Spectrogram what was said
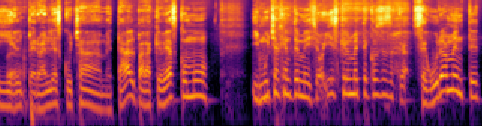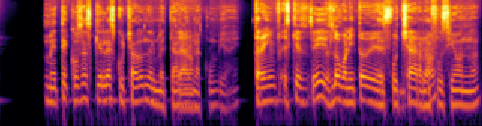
y él, pero él escucha metal para que veas cómo. Y mucha gente me dice, oye, es que él mete cosas acá. Seguramente mete cosas que él ha escuchado en el metal, Claro. en la cumbia. ¿eh? Trae es que es, Sí, es lo bonito de Es escuchar, La ¿no? fusión, ¿no?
